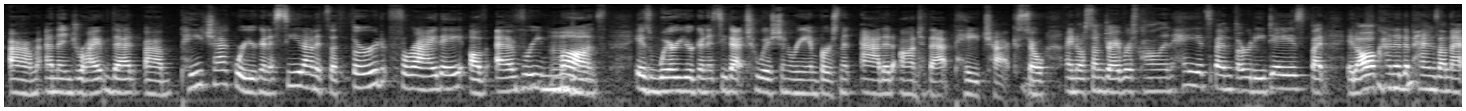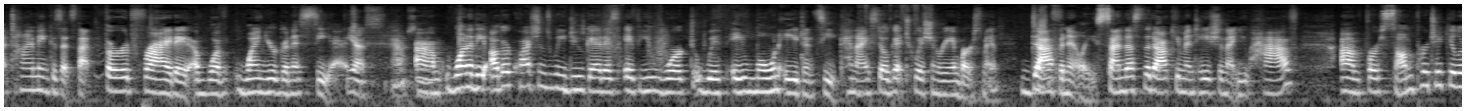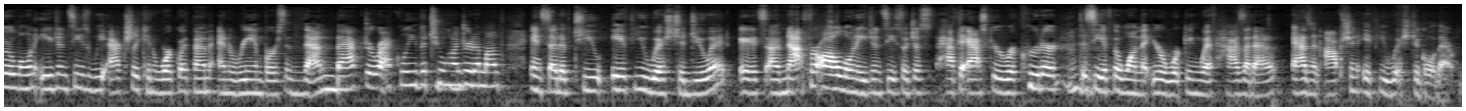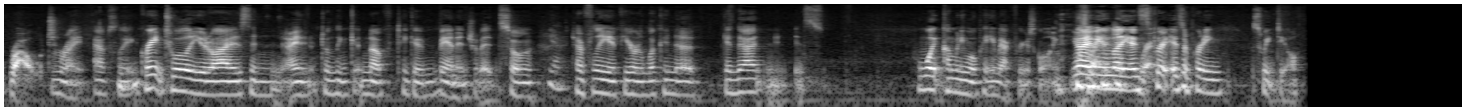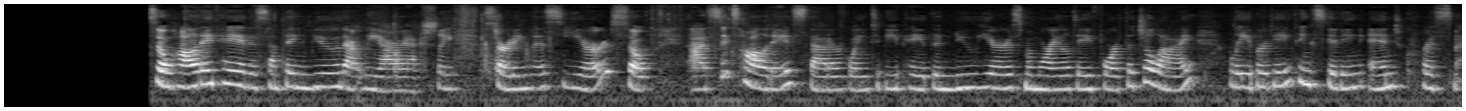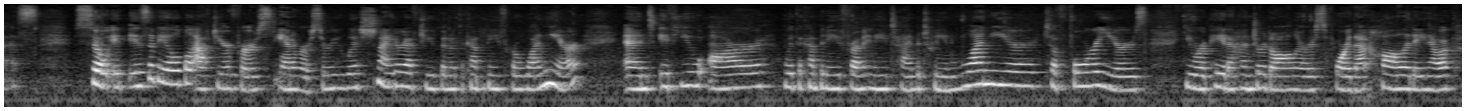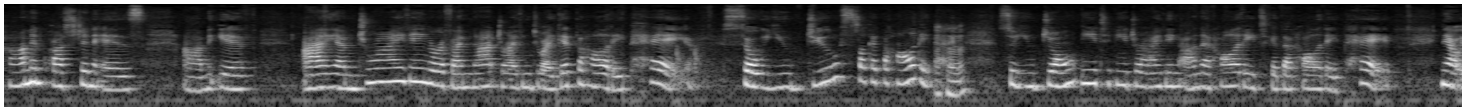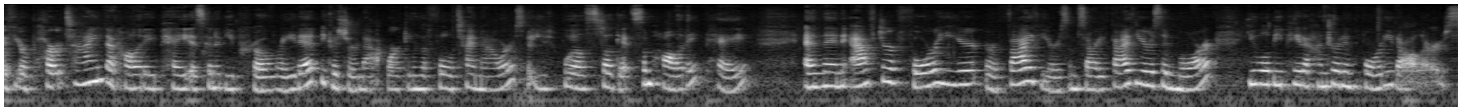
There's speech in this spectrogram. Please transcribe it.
Um, and then drive that um, paycheck where you're going to see it on. It's the third Friday of every month is where you're going to see that tuition reimbursement added onto that paycheck. So I know some drivers call in, hey, it's been 30 days, but it all kind of depends on that timing because it's that third Friday of what, when you're going to see it. Yes, absolutely. Um, one of the other questions we do get is if you worked with a loan agency, can I still get tuition reimbursement? Definitely. Send us the documentation that you have. Um, for some particular loan agencies, we actually can work with them and reimburse them back directly the 200 a month instead of to you if you wish to do it. It's uh, not for all loan agencies, so just have to ask your recruiter to see if the one that you're working with has that as, as an option if you wish to go that route. Right, absolutely. Great tool to utilize, and I don't think enough take advantage of it. So Yeah. definitely, if you're looking to get that, it's what company will pay you back for your schooling. You know what I mean? Like it's Right. pre- it's a pretty sweet deal. So, holiday pay it is something new that we are actually starting this year. So, uh, six holidays that are going to be paid the New Year's, Memorial Day, 4th of July, Labor Day, Thanksgiving, and Christmas. So it is available after your first anniversary with Schneider after you've been with the company for one year. And if you are with the company from any time between one year to four years, you are paid $100 for that holiday. Now, a common question is um, if I am driving or if I'm not driving, do I get the holiday pay? So you do still get the holiday pay. Mm-hmm. So you don't need to be driving on that holiday to get that holiday pay. Now, if you're part time, that holiday pay is going to be prorated because you're not working the full time hours, but you will still get some holiday pay. And then after four years or five years, I'm sorry, five years and more, you will be paid $140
